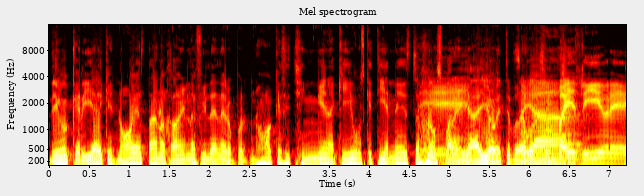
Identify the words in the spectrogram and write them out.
Diego quería de que no, ya estaba enojado en la fila del aeropuerto. No, que se chinguen aquí, vos qué tienes, vamos Sí. para allá. Yo, vete por Somos allá. un país libre.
